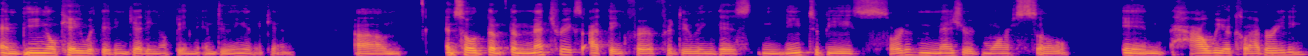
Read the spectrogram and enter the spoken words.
and being okay with it and getting up and, and doing it again. Um, and so the, the metrics I think for, for doing this need to be sort of measured more so in how we are collaborating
